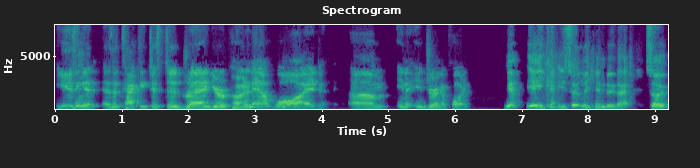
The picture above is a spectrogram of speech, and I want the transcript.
using it as a tactic just to drag your opponent out wide um, in, a, in during a point? Yep, yeah, you can. You certainly can do that. So,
